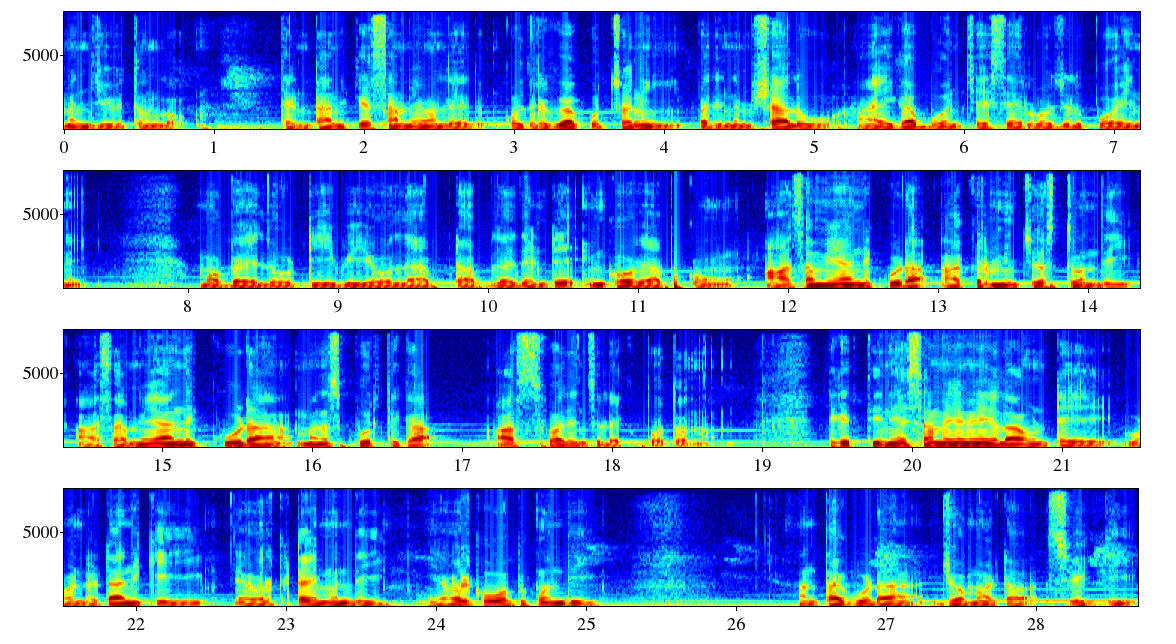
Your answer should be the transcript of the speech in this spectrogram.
మన జీవితంలో. తినటానికే సమయం లేదు. కుదురుగా కూర్చొని పది నిమిషాలు హాయిగా భోంచేసే రోజులు పోయినాయి. మొబైలు టీవీయో ల్యాప్టాప్ లేదంటే ఇంకో వ్యాపకం. ఆ సమయాన్ని కూడా ఆక్రమించేస్తుంది. ఆ సమయాన్ని కూడా మనస్ఫూర్తిగా ఆస్వాదించలేకపోతున్నాం. ఇక తినే సమయమే ఇలా ఉంటే వండటానికి ఎవరికి టైం ఉంది? ఎవరికి ఓపిక ఉంది? అంతా కూడా జొమాటో స్విగ్గీ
